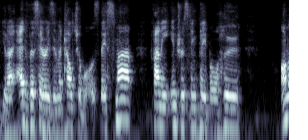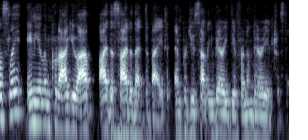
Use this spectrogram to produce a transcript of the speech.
you know, adversaries in the culture wars. They're smart, funny, interesting people who, honestly, any of them could argue either side of that debate and produce something very different and very interesting.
